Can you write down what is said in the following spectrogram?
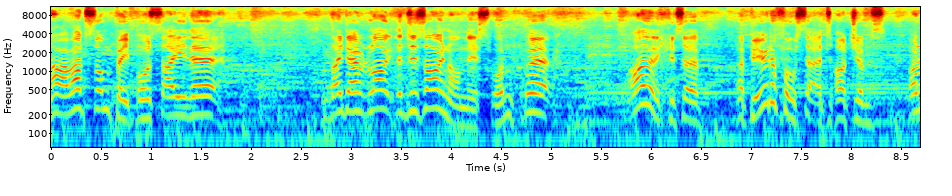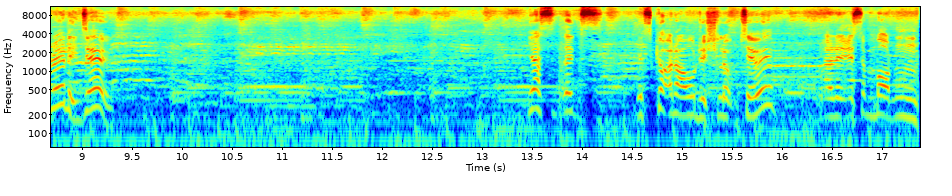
Now I've had some people say that they don't like the design on this one, but I think it's a, a beautiful set of Dodgems. I really do. Yes, it's it's got an oldish look to it, and it's a modern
